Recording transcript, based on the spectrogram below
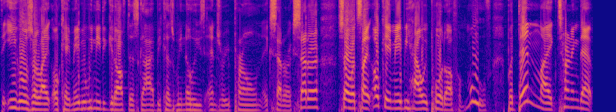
the Eagles are like, okay, maybe we need to get off this guy because we know he's injury prone, et cetera, et cetera. So it's like, okay, maybe how we pulled off a move. But then, like, turning that,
